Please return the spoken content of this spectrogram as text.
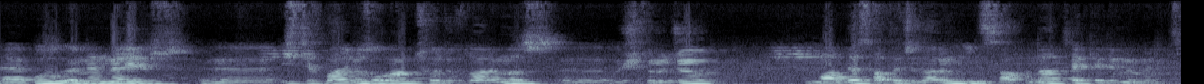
E, bu önlenmelidir. E, olan çocuklarımız e, uyuşturucu madde satıcıların insafına terk edilmemelidir.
